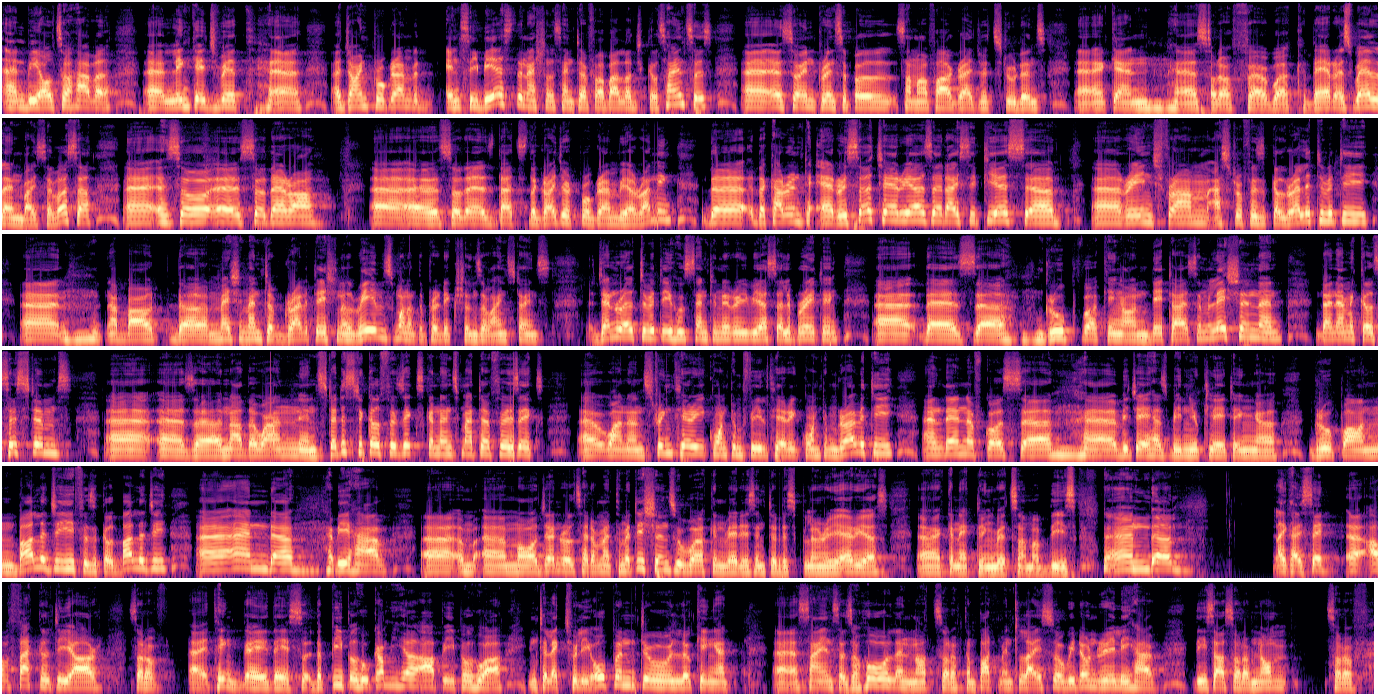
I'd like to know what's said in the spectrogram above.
and we also have a, a linkage with uh, a joint program with NCBS, the National Center for Biological Sciences. Uh, so, in principle, some of our graduate students uh, can uh, sort of uh, work there as well, and vice versa. Uh, so, so there are uh, uh, so that's the graduate program we are running. The, the current research areas at ICTS uh, range from astrophysical relativity, about the measurement of gravitational waves, one of the predictions of Einstein's general relativity, whose centenary we are celebrating. there's a group working on data assimilation and dynamical systems. Uh, there's another one in statistical physics, condensed matter physics, uh, one on string theory, quantum field theory, quantum gravity, and then, of course, uh, uh, Vijay has been nucleating a group on biology, physical biology, uh, and uh, we have uh, a, a, more general set of mathematicians who work in various interdisciplinary areas connecting with some of these. And um, like I said, our faculty are sort of I think they, they, so the people who come here are people who are intellectually open to looking at uh, science as a whole and not sort of compartmentalized. So we don't really have, these are sort of norm, sort of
